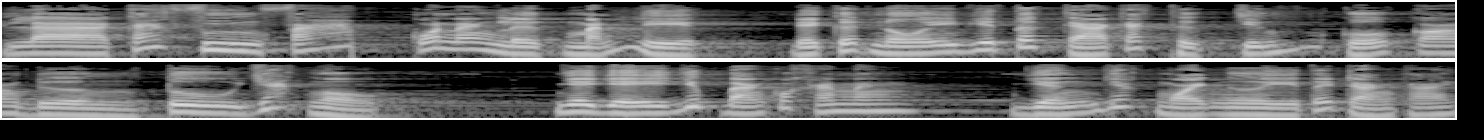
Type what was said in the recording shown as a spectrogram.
là các phương pháp có năng lực mãnh liệt để kết nối với tất cả các thực chứng của con đường tu giác ngộ. Nhờ vậy giúp bạn có khả năng dẫn dắt mọi người tới trạng thái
